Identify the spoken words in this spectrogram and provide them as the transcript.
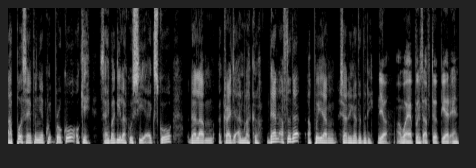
apa saya punya quid pro quo okay saya bagilah kursi exco dalam kerajaan Melaka then after that apa yang Syarif kata tadi Ya, yeah, what happens after PRN.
